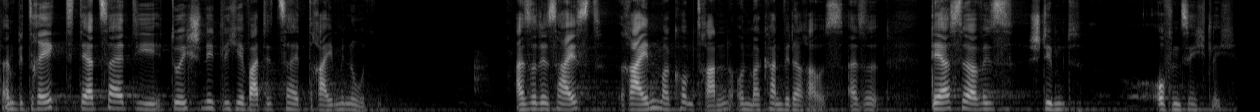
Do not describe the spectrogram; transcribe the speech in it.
dann beträgt derzeit die durchschnittliche Wartezeit drei Minuten. Also das heißt, rein, man kommt ran und man kann wieder raus. Also der Service stimmt offensichtlich.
